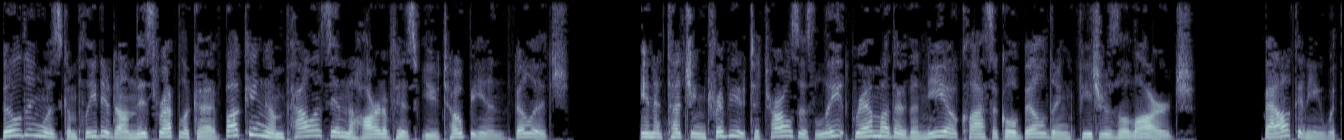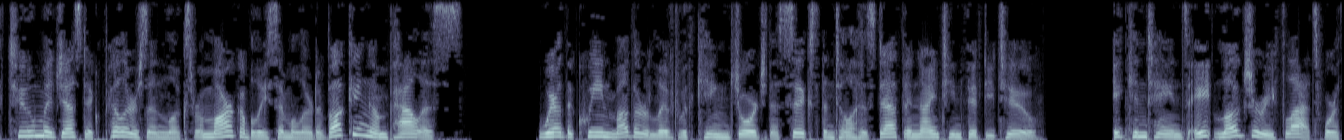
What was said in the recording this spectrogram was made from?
building was completed on this replica of Buckingham Palace in the heart of his utopian village. In a touching tribute to Charles's late grandmother the neoclassical building features a large balcony with two majestic pillars and looks remarkably similar to Buckingham Palace, where the Queen Mother lived with King George VI until his death in 1952. It contains eight luxury flats worth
